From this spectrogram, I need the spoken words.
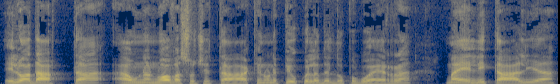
e lo adatta a una nuova società che non è più quella del dopoguerra, ma è l'Italia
